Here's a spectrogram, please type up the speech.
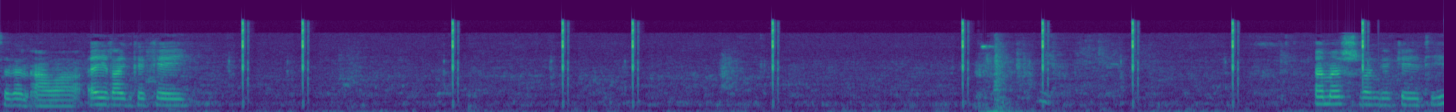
سەرەن ئاوا ئەی ڕەنگەکەی ئەمەش ڕەنگەکەیەتی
